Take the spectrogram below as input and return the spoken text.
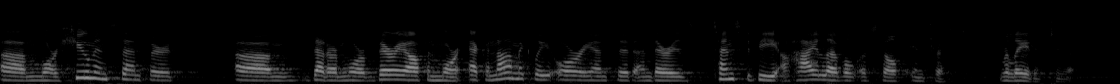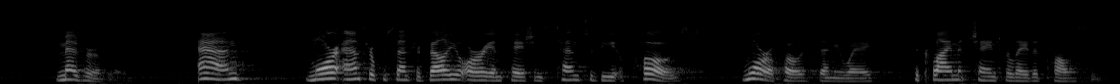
um, more human-centered, um, that are more, very often more economically oriented, and there is, tends to be a high level of self-interest related to it, measurably. And more anthropocentric value orientations tend to be opposed, more opposed anyway, to climate change related policies.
